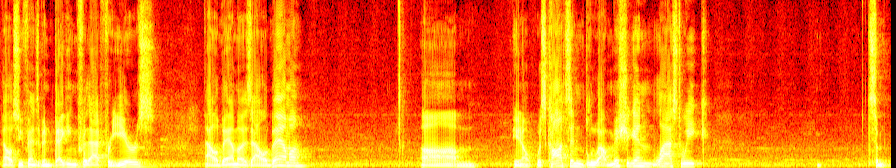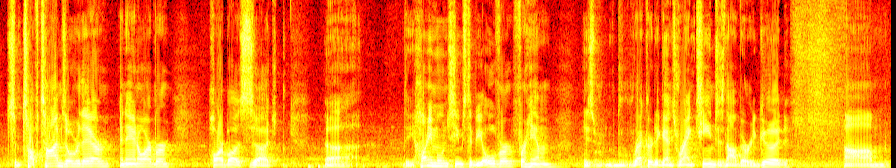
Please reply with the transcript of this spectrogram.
LSU fans have been begging for that for years. Alabama is Alabama. Um, you know, Wisconsin blew out Michigan last week. Some some tough times over there in Ann Arbor. Harbaugh's uh, uh, the honeymoon seems to be over for him. His record against ranked teams is not very good. Um,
